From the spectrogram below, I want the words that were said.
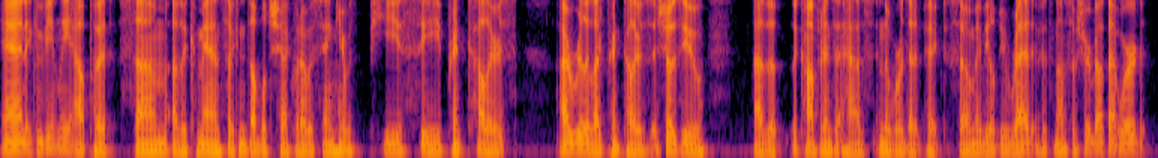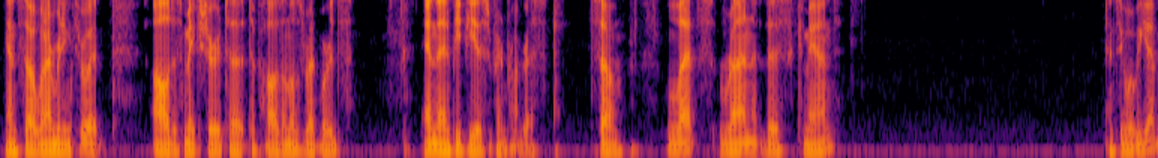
and it conveniently output some of the commands so I can double check what I was saying here with PC, print colors. I really like print colors. It shows you uh, the, the confidence it has in the word that it picked. So maybe it'll be red if it's not so sure about that word. And so when I'm reading through it, I'll just make sure to, to pause on those red words and then pp is to print progress. So let's run this command and see what we get.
